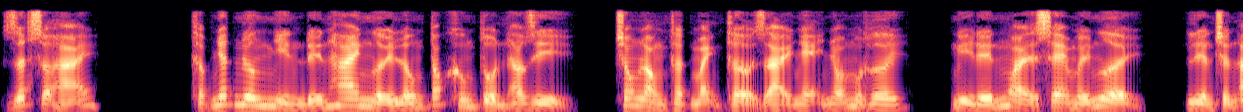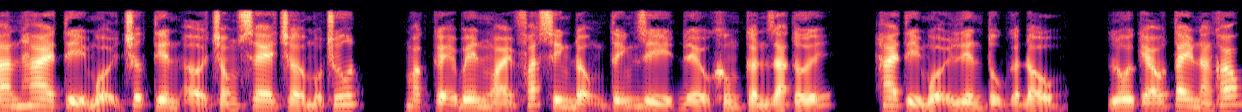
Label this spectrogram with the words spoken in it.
rất sợ hãi. Thập nhất nương nhìn đến hai người lông tóc không tổn hao gì, trong lòng thật mạnh thở dài nhẹ nhõm một hơi, nghĩ đến ngoài xe mấy người, liền chấn an hai tỷ muội trước tiên ở trong xe chờ một chút, mặc kệ bên ngoài phát sinh động tĩnh gì đều không cần ra tới, hai tỷ muội liên tục gật đầu, lôi kéo tay nàng khóc,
